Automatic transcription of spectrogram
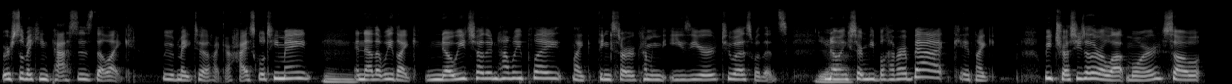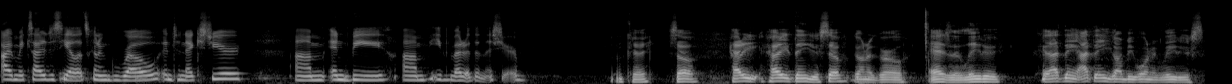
we were still making passes that like we would make to like a high school teammate. And now that we like know each other and how we play, like things started coming easier to us. Whether it's knowing certain people have our back and like we trust each other a lot more. So I'm excited to see how that's going to grow into next year, um, and be um, even better than this year. Okay. So how do you how do you think yourself gonna grow as a leader? Because I think I think you're gonna be one of the leaders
